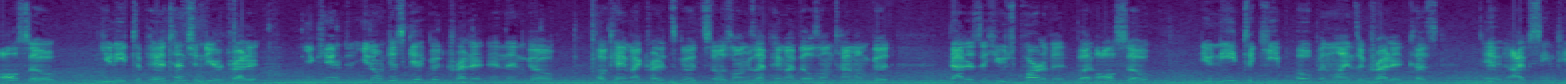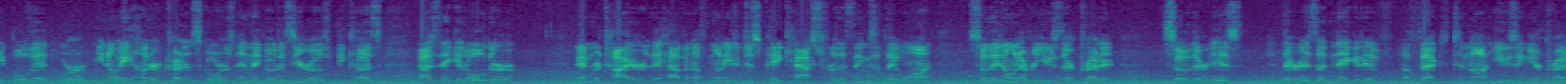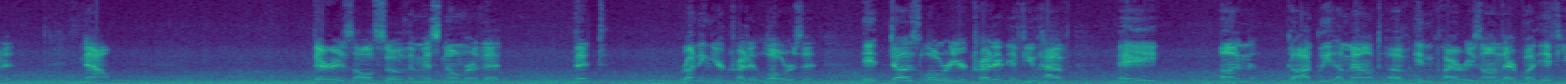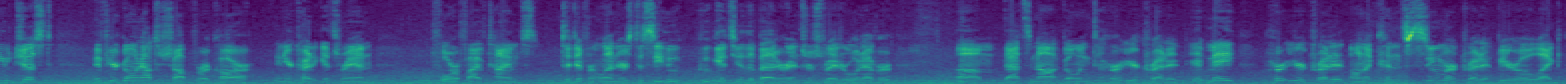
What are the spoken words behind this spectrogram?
also you need to pay attention to your credit. You can't you don't just get good credit and then go, okay, my credit's good, so as long as I pay my bills on time, I'm good. That is a huge part of it. But also, you need to keep open lines of credit because I've seen people that were, you know, 800 credit scores and they go to zeros because as they get older and retire, they have enough money to just pay cash for the things that they want, so they don't ever use their credit. So there is there is a negative effect to not using your credit. Now, there is also the misnomer that that running your credit lowers it. It does lower your credit if you have a ungodly amount of inquiries on there. But if you just if you're going out to shop for a car and your credit gets ran four or five times to different lenders to see who who gets you the better interest rate or whatever, um, that's not going to hurt your credit. It may hurt your credit on a consumer credit bureau like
